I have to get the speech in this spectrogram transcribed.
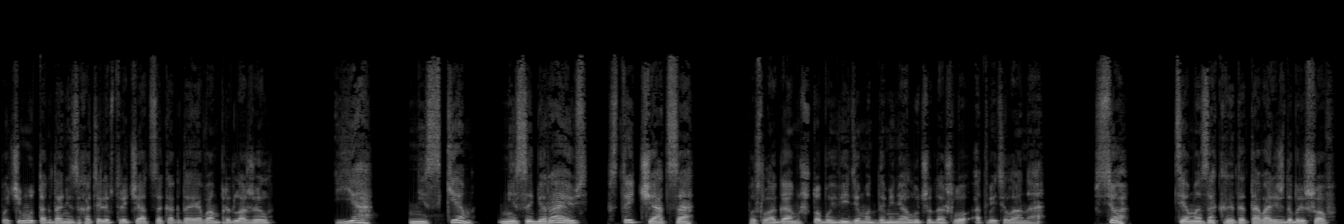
Почему тогда не захотели встречаться, когда я вам предложил?» «Я ни с кем не собираюсь встречаться!» По слогам, чтобы, видимо, до меня лучше дошло, ответила она. «Все, тема закрыта, товарищ Добряшов.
